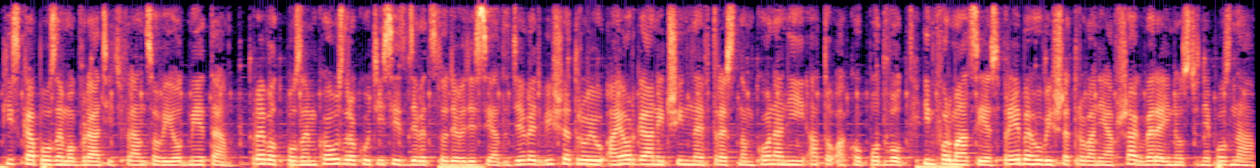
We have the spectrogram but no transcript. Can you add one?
Kiska pozemok vrátiť Francovi odmieta. Prevod pozemkov z roku 1999 vyšetrujú aj orgány činné v trestnom konaní, a to ako podvod. Informácie z priebehu vyšetrovania však verejnosť nepozná.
